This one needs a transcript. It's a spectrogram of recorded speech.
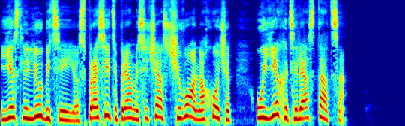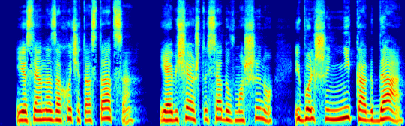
Если любите ее, спросите прямо сейчас, чего она хочет, уехать или остаться. Если она захочет остаться, я обещаю, что сяду в машину и больше никогда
